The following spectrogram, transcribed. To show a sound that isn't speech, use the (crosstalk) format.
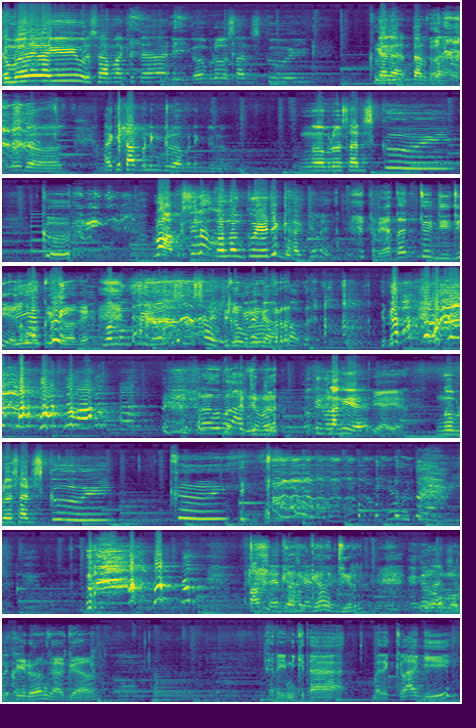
Kembali lagi bersama kita di Ngobrol Sanskuy Enggak, enggak, ntar, ntar, dulu dong. Ayo kita opening dulu, opening dulu. Ngobrol Sanskuy Kuy. Lu apa sih lu? Ngomong kuy aja gagal aja Ternyata itu jijik ya Iya ngomong kuy kuy, doang ya. ngomong kuy doang susah Jadi kira gampang. Ternyata tuh ada banget. Oke ulangi ya. Iya iya. Ngobrol Sanskuy Kuy. (laughs) Falsetto Gagal ini. jir. Gagal Lu ngomong kuy doang gagal. Hari ini kita balik lagi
